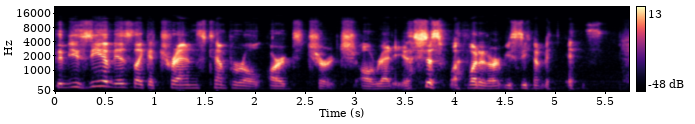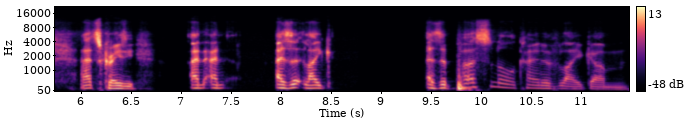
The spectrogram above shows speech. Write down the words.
the museum is like a trans-temporal art church already. It's just what, what an art museum is. That's crazy, and and as a like as a personal kind of like um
